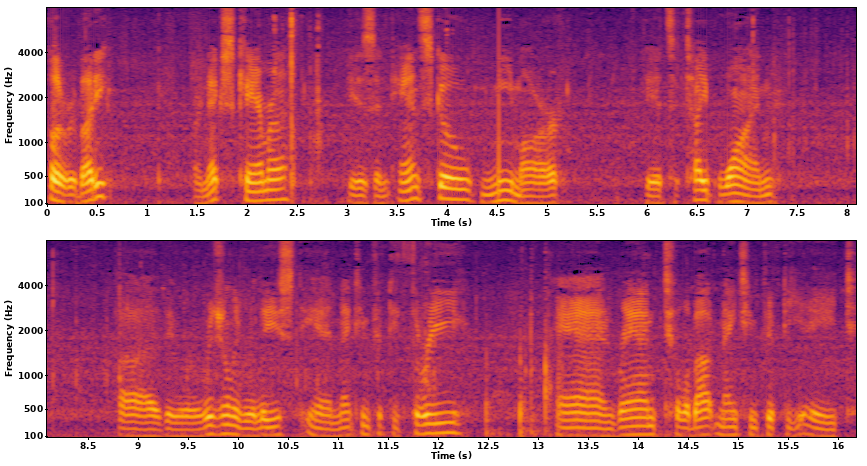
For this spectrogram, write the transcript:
Hello everybody. Our next camera is an Ansco Memar. It's a Type 1. Uh, they were originally released in 1953 and ran till about 1958.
